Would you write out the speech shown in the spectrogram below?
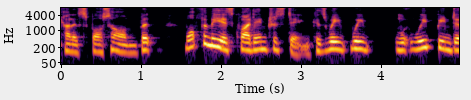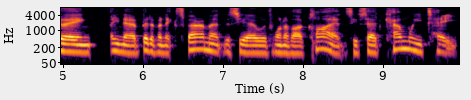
kind of spot on. But what for me is quite interesting because we we we've been doing you know a bit of an experiment this year with one of our clients who said can we take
